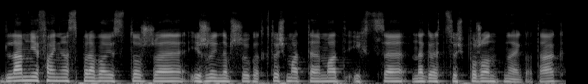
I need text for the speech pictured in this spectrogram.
Dla mnie fajna sprawa jest to, że jeżeli na przykład ktoś ma temat i chce nagrać coś porządnego, tak,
